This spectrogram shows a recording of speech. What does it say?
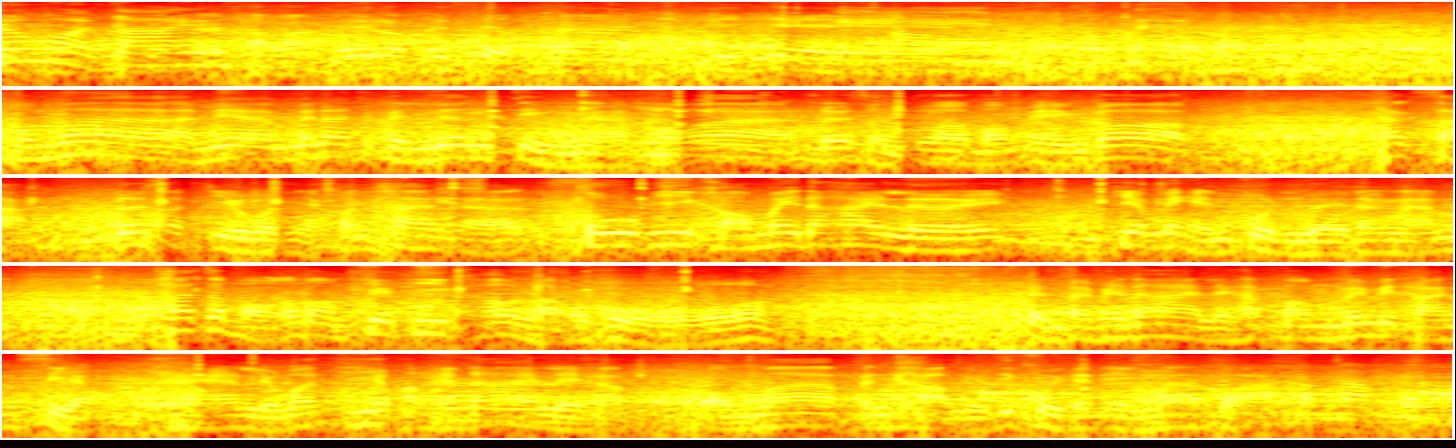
เรื่องหัวใจถามว่าเอ้ยเราไปเสพทางพีเก ผมว่าอันเนี้ย ไม่น่าจะเป็นเรื่องจริงนะครับเพราะว่าโดยส่วนตัวบอมเองก็ทักษะด้วย skill เนี่ยค่อนข้างจะสู้พี่เขาไม่ได้เลย เทียบไม่เห็นฝุ่นเลยดังนั้น ถ้าจะบอกว่าบอมเทียบพี่เขาเหรอโอ้โห เป็นไปไม่ได้เลยครับบอมไม่มีทางเสียบแทนหรือว่าเทียบอะไรได้เลยครับผมว่าเป็นข่าวหรือที่คุยกันเองมากกว่า สำหรับตัว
